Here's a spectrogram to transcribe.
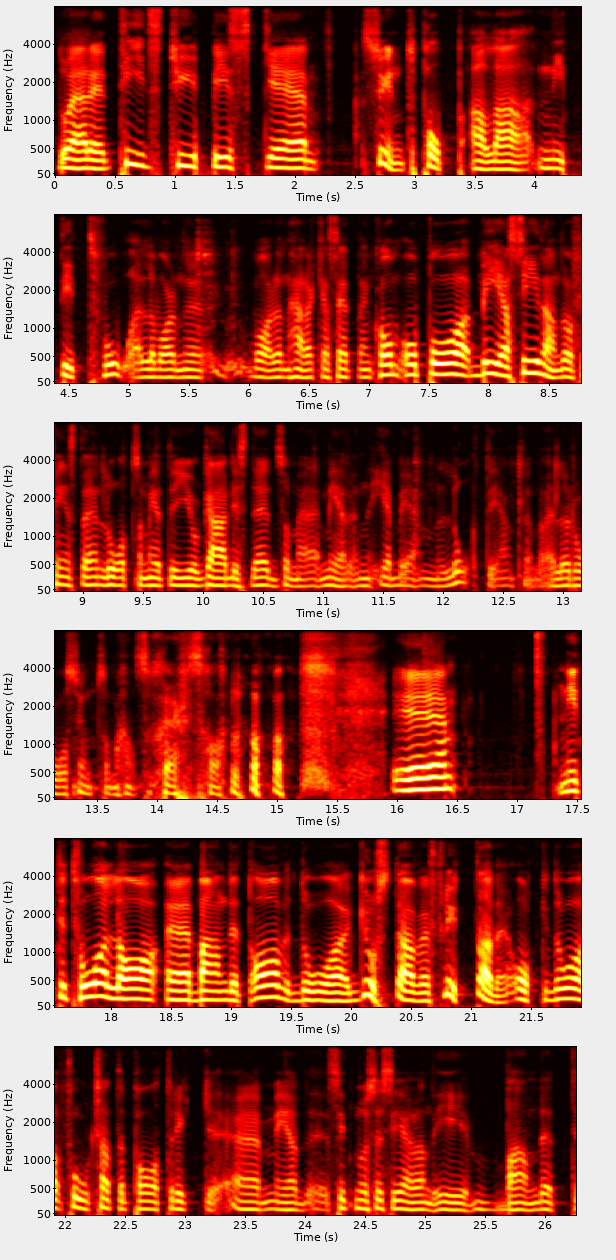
Då är det tidstypisk eh, syntpop alla 92 eller vad, nu, var den här kassetten kom. Och på B-sidan då finns det en låt som heter You God Is Dead som är mer en EBM-låt egentligen då, eller råsynt som han själv sa. eh, 92 la eh, bandet av då Gustav flyttade och då fortsatte Patrik eh, med sitt musicerande i bandet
